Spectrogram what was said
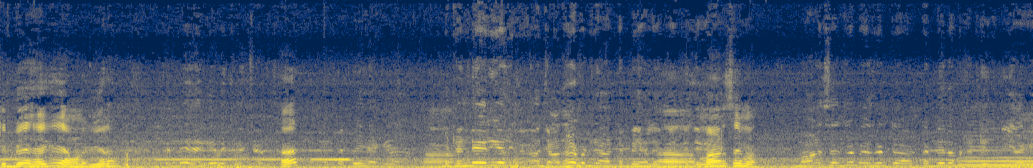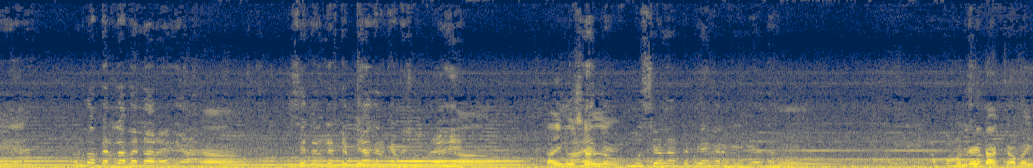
ਟਿੱਬੇ ਹੈਗੇ ਆ ਹੁਣ ਵੀ ਹੈ ਨਾ? ਹੈ? ਟੱਬੇ ਹੈਗੇ ਹਾਂ। ਬਠਿੰਡੇ ਏਰੀਆ ਦੀ ਅ, ਜ਼ਿਆਦਾ ਹੈ ਬਠਿੰਡੇ ਟੱਬੇ ਹਲੇ ਹਾਂ ਮਾਨਸੇ ਮਾ। ਮਾਨਸਾ ਚ ਵੈਸੇ ਟ- ਟੱਬੇ ਤਾਂ ਬਠਿੰਡੇ ਚ ਵੀ ਹੈਗੇ ਆ। ਹੁਣ ਤਾਂ ਬਿਰਲਾ ਬਿਰਲਾ ਰਹਿ ਗਿਆ। ਹਾਂ। ਇਸੇ ਕਰਕੇ ਟੱਬਿਆਂ ਕਰਕੇ ਮਸ਼ਹੂਰ ਹੈ ਇਹ। ਹਾਂ। ਤਾਈ ਮੁਸਲ ਨੇ। ਮੂਸੇ ਨਾਲ ਟੱਬਿਆਂ ਕਰਕੇ ਹੀ ਗਿਆ ਤਾਂ ਹੂੰ। ਆਪਾਂ ਹੁਣ ਖੁੱਲੇ ਟੱਕ ਆ ਬਾਈ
